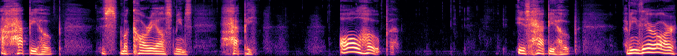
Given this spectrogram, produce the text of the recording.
A happy hope. This Makarios means happy. All hope is happy hope. I mean, there are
